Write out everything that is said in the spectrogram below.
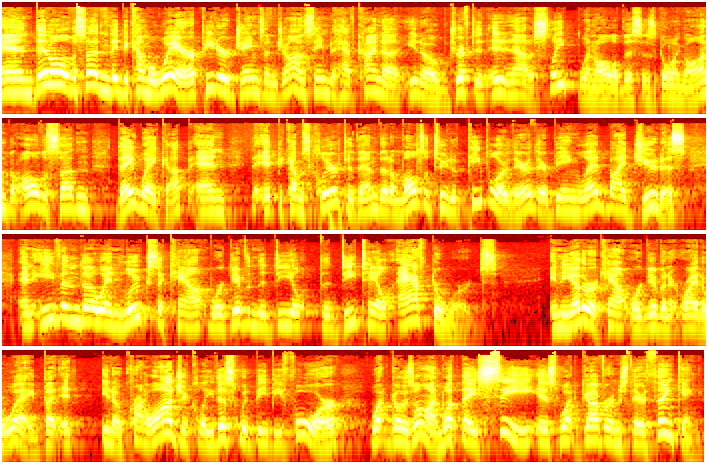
And then all of a sudden they become aware. Peter, James, and John seem to have kind of, you know, drifted in and out of sleep when all of this is going on. But all of a sudden they wake up and it becomes clear to them that a multitude of people are there. They're being led by Judas. And even though in Luke's account we're given the, deal, the detail afterwards, in the other account we're given it right away. But it, you know, chronologically, this would be before what goes on. What they see is what governs their thinking.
